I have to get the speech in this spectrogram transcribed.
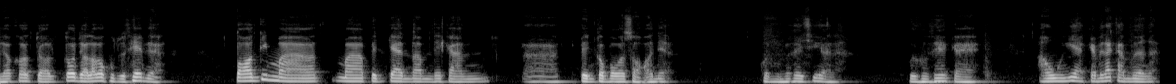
แล้วก็จะต้องยอมรับว่าคุณสุเทพเนี่ย ตอนที่มามาเป็นแกนนำในการอ่าเป็นกบพศเนี่ย คนไม่เคยเชื่อนะ คือคุณสุเทพแก เอาเงี้ยแกเป็นนักการเมืองอะ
